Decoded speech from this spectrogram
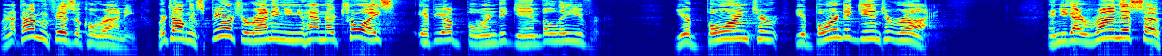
We're not talking physical running. We're talking spiritual running, and you have no choice if you're a born again believer. You're born to you're born again to run. And you got to run this so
